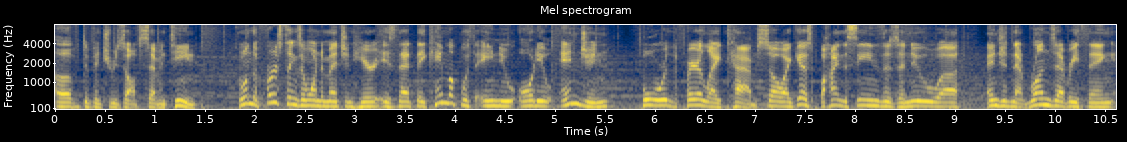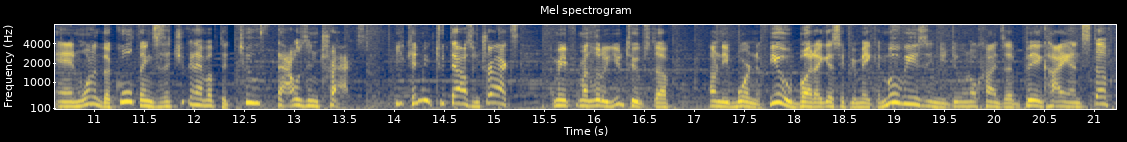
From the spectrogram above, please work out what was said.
of DaVinci Resolve 17. So one of the first things I wanted to mention here is that they came up with a new audio engine for the Fairlight tab. So I guess behind the scenes, there's a new uh, engine that runs everything. And one of the cool things is that you can have up to 2,000 tracks are you kidding me? 2,000 tracks? I mean, for my little YouTube stuff, I don't need more than a few, but I guess if you're making movies and you're doing all kinds of big high-end stuff,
